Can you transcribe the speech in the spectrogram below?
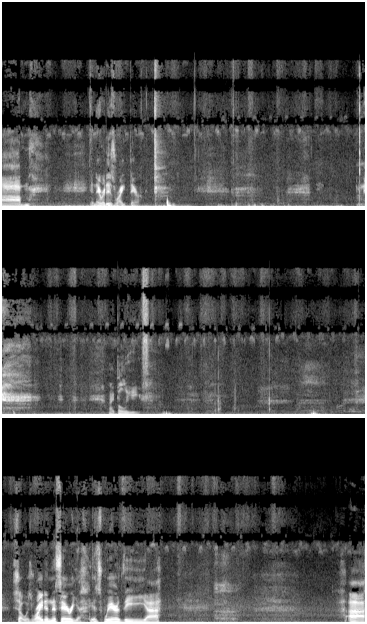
Um, and there it is right there. I believe. So it was right in this area is where the uh, uh,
